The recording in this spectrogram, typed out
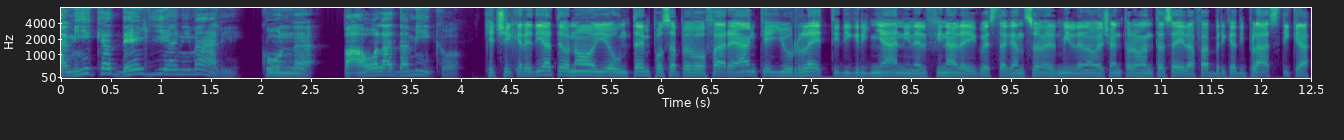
L'amica degli animali con Paola D'Amico. Che ci crediate o no, io un tempo sapevo fare anche gli urletti di Grignani nel finale di questa canzone del 1996, La fabbrica di plastica.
